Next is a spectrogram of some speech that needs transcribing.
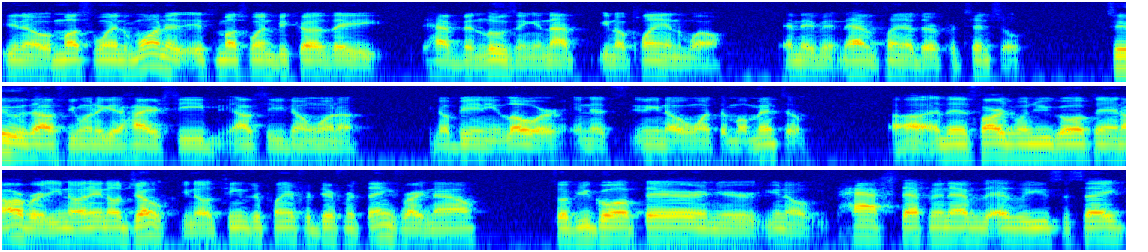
You know, must win. One, it's must win because they have been losing and not you know playing well, and they've been they haven't played at their potential. Two is obviously you want to get a higher seed. Obviously, you don't want to you know be any lower, and it's you know want the momentum. Uh, and then as far as when you go up to Ann Arbor, you know, it ain't no joke. You know, teams are playing for different things right now. So if you go up there and you're, you know, half stepping, as, as we used to say,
